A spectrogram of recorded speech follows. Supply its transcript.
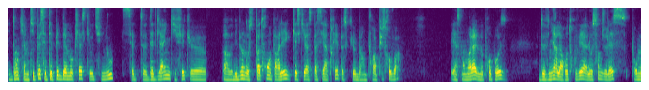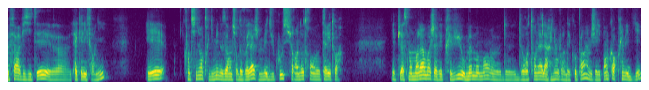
Et donc, il y a un petit peu cette épée de Damoclès qui est au-dessus de nous, cette deadline qui fait que, bah, au début, on n'ose pas trop en parler. Qu'est-ce qui va se passer après Parce que bah, on pourra plus se revoir. Et à ce moment-là, elle me propose de venir la retrouver à Los Angeles pour me faire visiter la Californie et continuer entre guillemets nos aventures de voyage, mais du coup sur un autre territoire. Et puis à ce moment-là, moi j'avais prévu au même moment euh, de, retourner à La Réunion voir des copains, mais j'avais pas encore pris mes billets.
